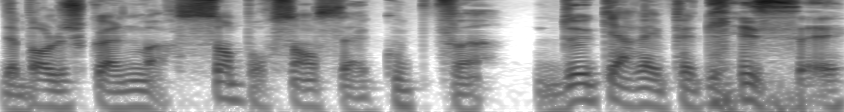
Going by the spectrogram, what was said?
D'abord, le chocolat noir, 100%, c'est un coupe-fin. Deux carrés, faites l'essai.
